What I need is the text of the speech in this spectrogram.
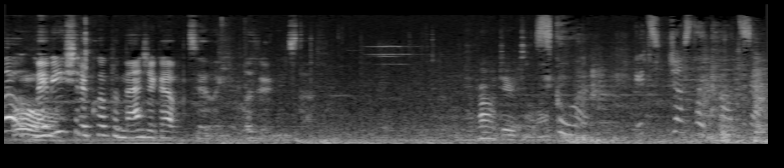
Although, Oh. maybe you should equip a magic up to like Blizzard and stuff. I probably do it to like. Score! It's just like Cloud said.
